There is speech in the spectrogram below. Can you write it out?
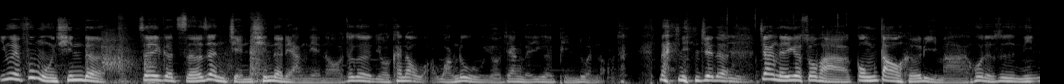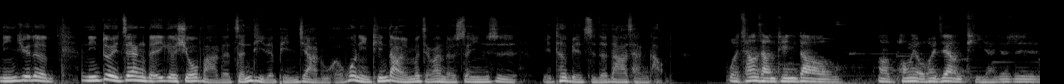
因为父母亲的这个责任减轻了两年哦，这个有看到网网络有这样的一个评论哦，那您觉得这样的一个说法公道合理吗？或者是您您觉得您对这样的一个修法的整体的评价如何？或你听到有没有怎样的声音是也特别值得大家参考的？我常常听到呃朋友会这样提啊，就是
